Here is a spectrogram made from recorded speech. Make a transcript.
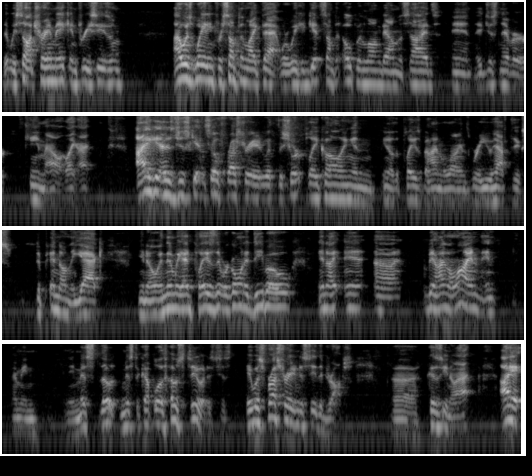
that we saw Trey make in preseason. I was waiting for something like that where we could get something open long down the sides, and it just never came out. Like I, I was just getting so frustrated with the short play calling and you know the plays behind the lines where you have to ex- depend on the YAC, you know. And then we had plays that were going to Deebo and I uh, behind the line, and I mean he missed those missed a couple of those too. And it's just it was frustrating to see the drops because you know I I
